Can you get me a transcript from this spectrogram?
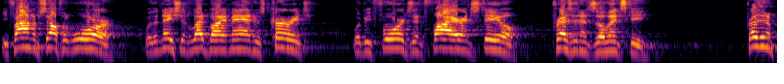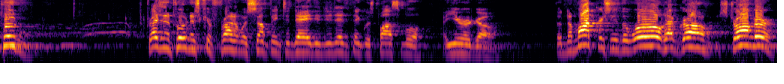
He found himself at war with a nation led by a man whose courage would be forged in fire and steel, President Zelensky. President Putin. President Putin is confronted with something today that he didn't think was possible a year ago. The democracies of the world have grown stronger,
